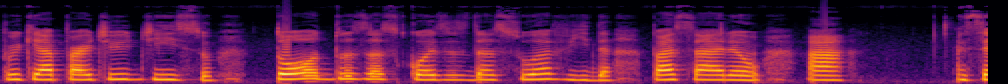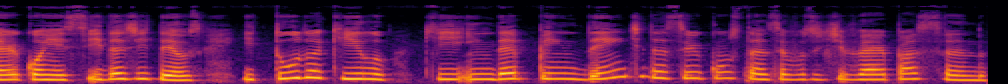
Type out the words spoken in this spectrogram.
porque a partir disso todas as coisas da sua vida passarão a ser conhecidas de Deus e tudo aquilo que, independente da circunstância você estiver passando,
